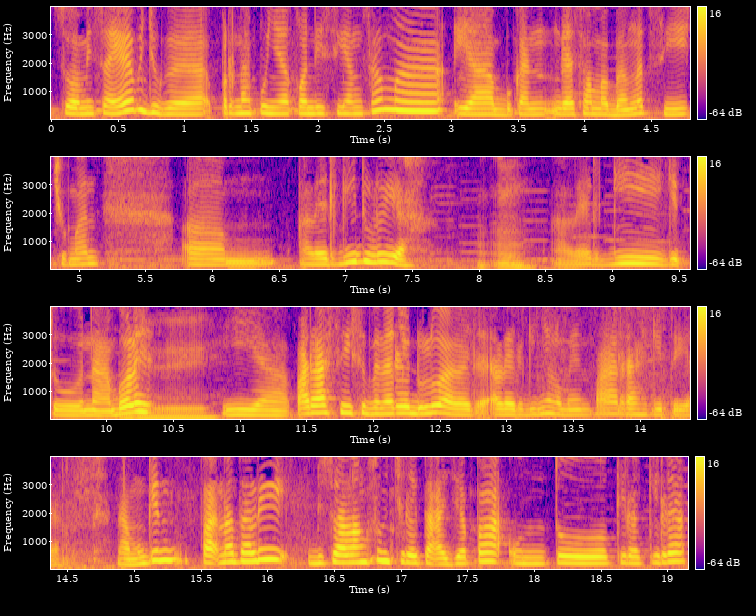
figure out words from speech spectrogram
suami saya juga pernah punya kondisi yang sama. Ya bukan nggak sama banget sih cuman um, alergi dulu ya. Mm. alergi gitu. Nah boleh. Iya parah sih sebenarnya dulu aler alerginya lumayan parah gitu ya. Nah mungkin Pak Natali bisa langsung cerita aja Pak untuk kira-kira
